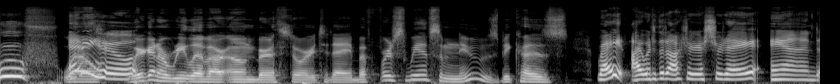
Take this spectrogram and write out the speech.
Oof. Well, Anywho. we're gonna relive our own birth story today, but first we have some news because Right. I went to the doctor yesterday and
